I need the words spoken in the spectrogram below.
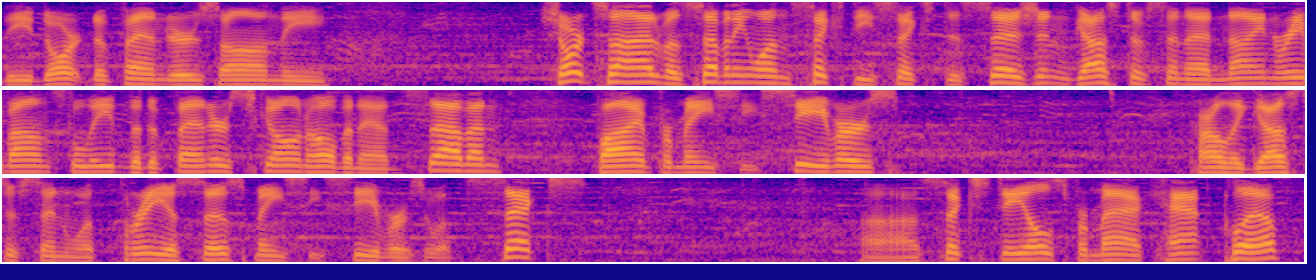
the Dordt defenders on the short side of a 71 66 decision. Gustafson had nine rebounds to lead the defenders. Schoenhoven had seven, five for Macy Sievers. Carly Gustafson with three assists, Macy Sievers with six. Uh, six steals for Mac Hatcliffe.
